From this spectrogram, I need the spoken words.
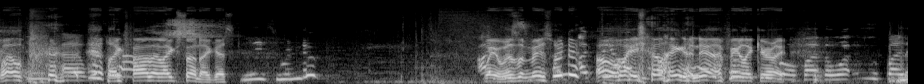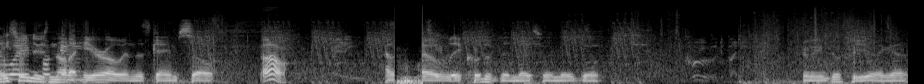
well, Uh, what like the- father, like son, I guess. Mace Windu? Wait, was it Mace Windu? I feel Oh wait, like- hang on. Yeah, I feel like you're right. By the way, by the Mace way, Windu's not a fucking- hero in this game, so Oh, oh, it could have been Mace Windu, but I mean, good for you, I guess.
